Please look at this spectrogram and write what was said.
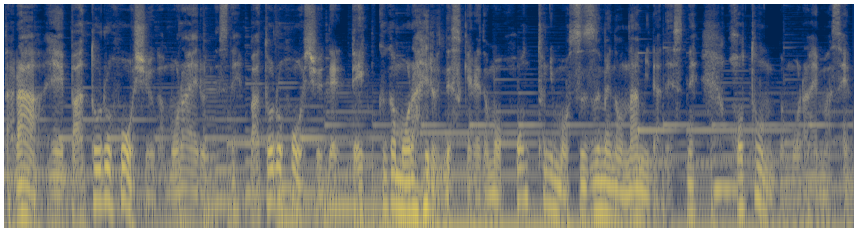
たら、えバトル報酬がもらえるんですね。バトル報酬で DEC がもらえるんですけれども、本当にもうスズメの涙ですね。ほとんどもらえません。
